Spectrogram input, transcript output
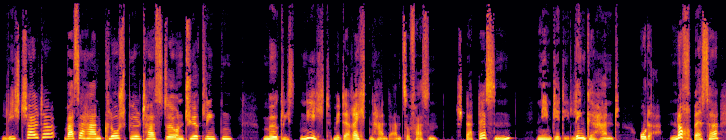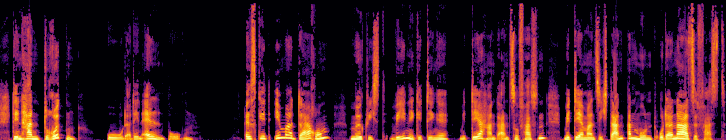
Lichtschalter, Wasserhahn, Klospültaste und Türklinken möglichst nicht mit der rechten Hand anzufassen. Stattdessen nehmt ihr die linke Hand oder noch besser den Handrücken oder den Ellenbogen. Es geht immer darum, möglichst wenige Dinge mit der Hand anzufassen, mit der man sich dann an Mund oder Nase fasst.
